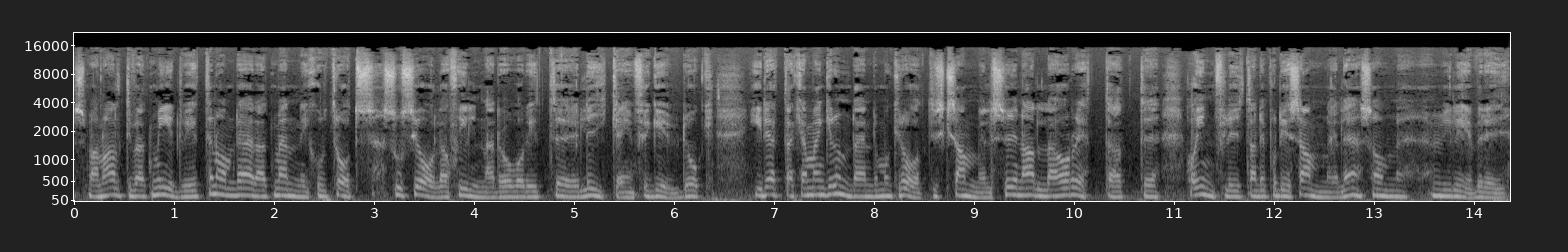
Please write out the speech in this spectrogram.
Så man har alltid varit medveten om det här att människor trots sociala skillnader har varit eh, lika inför Gud och i detta kan man grunda en demokratisk samhällssyn. Alla har rätt att eh, ha inflytande på det samhälle som eh, vi lever i.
